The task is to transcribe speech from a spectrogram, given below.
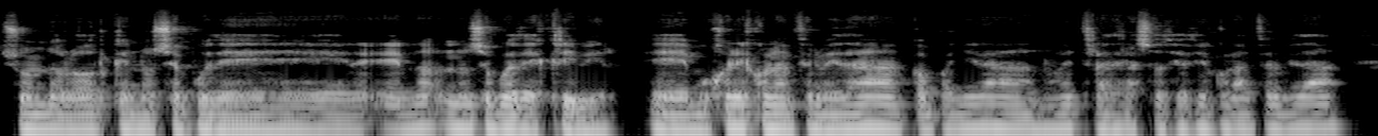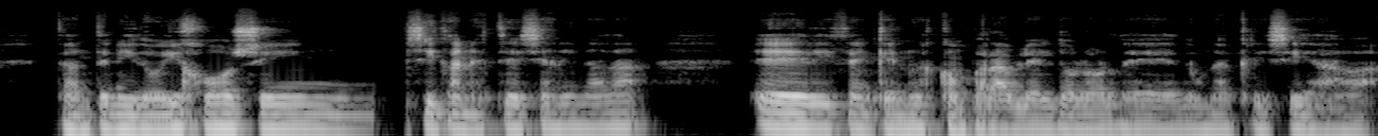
Es un dolor que no se puede, eh, no, se puede describir. Eh, mujeres con la enfermedad, compañeras nuestras de la asociación con la enfermedad, que han tenido hijos sin, sin anestesia ni nada, eh, dicen que no es comparable el dolor de, una crisis a,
